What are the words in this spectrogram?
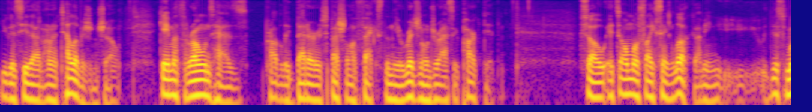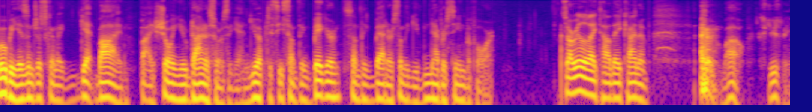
You could see that on a television show. Game of Thrones has probably better special effects than the original Jurassic Park did. So it's almost like saying, look, I mean, you, this movie isn't just going to get by by showing you dinosaurs again. You have to see something bigger, something better, something you've never seen before. So I really liked how they kind of, wow, excuse me.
